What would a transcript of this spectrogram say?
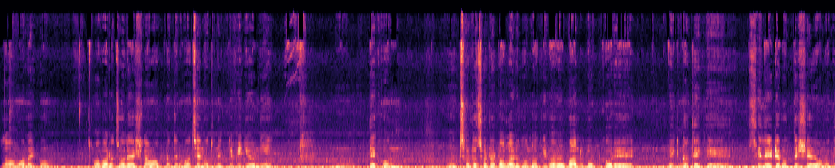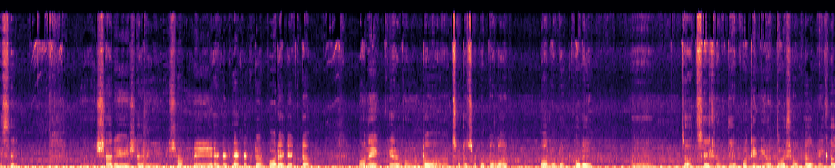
আসসালামু আলাইকুম। আবারও চলে আসলাম আপনাদের মাঝে নতুন একটি ভিডিও নিয়ে। দেখুন, ছোট ছোট ট্রলারগুলো কীভাবে বালু লোড করে মেঘনা থেকে সিলেটের উদ্দেশ্যে রওনা দিছে। সারি সারি, সামনে এক একটা এক একটার পর এক একটা অনেক এরকম ছোট ছোট ট্রলার বালু লোড করে যাচ্ছে এখান দিয়ে। প্রতিনিয়ত সকাল, বিকাল,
